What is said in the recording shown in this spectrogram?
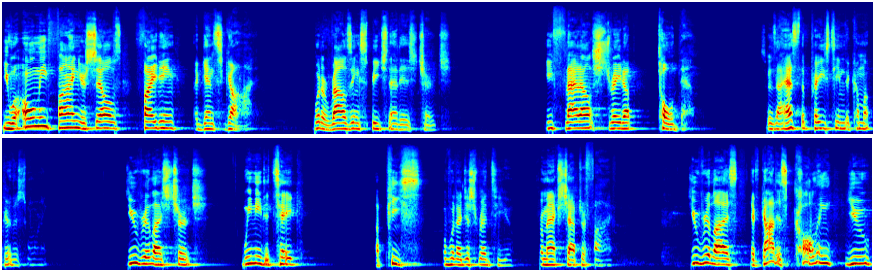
You will only find yourselves fighting against God. What a rousing speech that is, church. He flat out, straight up told them. So as I asked the praise team to come up here this morning, do you realize, church, we need to take a piece of what I just read to you from Acts chapter 5. Do you realize if God is calling you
